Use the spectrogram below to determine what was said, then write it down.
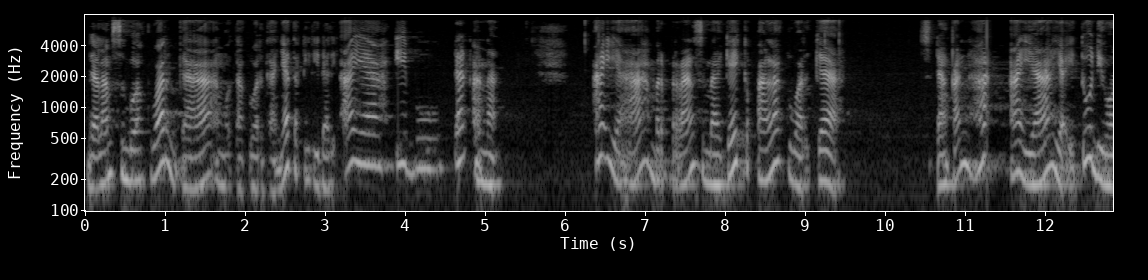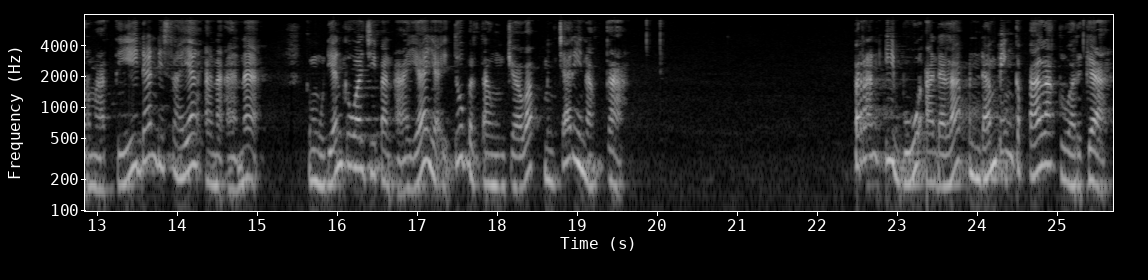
Dalam sebuah keluarga, anggota keluarganya terdiri dari ayah, ibu, dan anak. Ayah berperan sebagai kepala keluarga, sedangkan hak ayah yaitu dihormati dan disayang anak-anak. Kemudian kewajiban ayah yaitu bertanggung jawab mencari nafkah. Peran ibu adalah pendamping kepala keluarga.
